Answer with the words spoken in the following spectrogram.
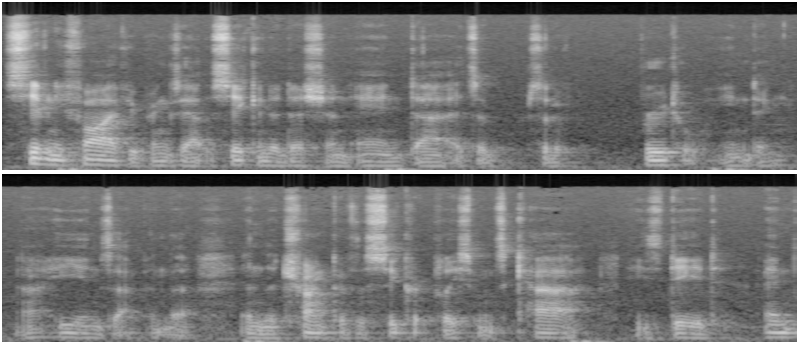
75, he brings out the second edition, and uh, it's a sort of brutal ending. Uh, he ends up in the in the trunk of the secret policeman's car. He's dead, and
